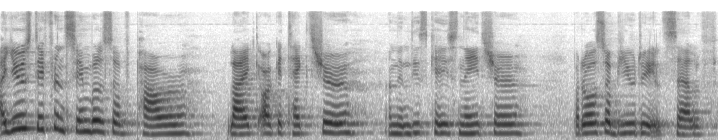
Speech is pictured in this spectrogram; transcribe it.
I use different symbols of power, like architecture, and in this case, nature, but also beauty itself.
